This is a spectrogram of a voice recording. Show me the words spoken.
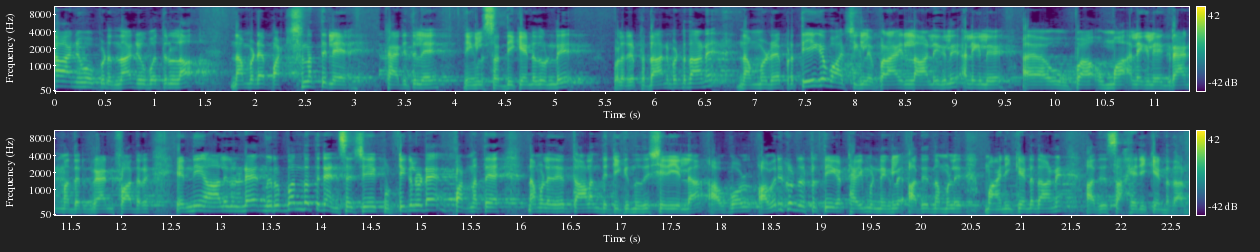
അനുഭവപ്പെടുന്ന രൂപത്തിലുള്ള നമ്മുടെ ഭക്ഷണത്തിലെ കാര്യത്തിൽ നിങ്ങൾ ശ്രദ്ധിക്കേണ്ടതുണ്ട്. വളരെ പ്രധാനപ്പെട്ടതാണ്. നമ്മുടെ പ്രത്യേക വാശികൾ പ്രായമുള്ള ആളുകൾ അല്ലെങ്കിൽ ഉപ്പ ഉമ്മ അല്ലെങ്കിൽ ഗ്രാൻഡ് മദർ ഗ്രാൻഡ് ഫാദർ എന്നീ ആളുകളുടെ നിർബന്ധത്തിനനുസരിച്ച് കുട്ടികളുടെ പഠനത്തെ നമ്മൾ താളം തെറ്റിക്കുന്നത് ശരിയല്ല. അപ്പോൾ അവർക്കൊരു പ്രത്യേക ടൈം ഉണ്ടെങ്കിൽ അത് നമ്മൾ മാനിക്കേണ്ടതാണ് അത് സഹകരിക്കേണ്ടതാണ്.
